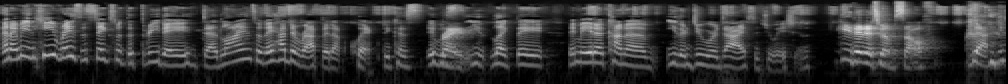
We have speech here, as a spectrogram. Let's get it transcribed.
and I mean, he raised the stakes with the three day deadline, so they had to wrap it up quick because it was right. like they they made a kind of either do or die situation. He did it to himself. Yeah, he did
